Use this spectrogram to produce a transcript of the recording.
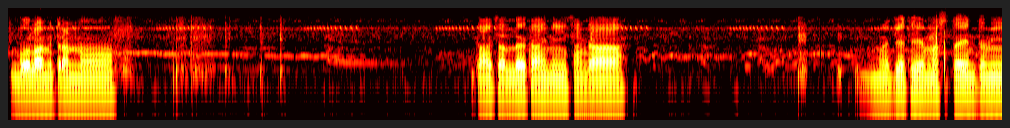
बोला मित्रांनो. काय चाललं काय नाही सांगा. मजेत हे मस्त आहे तुम्ही?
